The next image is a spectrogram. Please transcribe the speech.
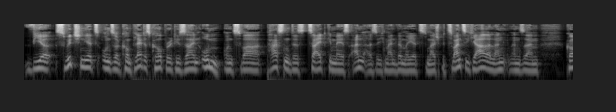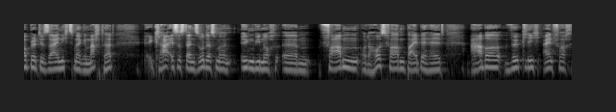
wir switchen jetzt unser komplettes Corporate Design um und zwar passen das zeitgemäß an. Also ich meine, wenn man jetzt zum Beispiel 20 Jahre lang an seinem Corporate Design nichts mehr gemacht hat, äh, klar ist es dann so, dass man irgendwie noch ähm, Farben oder Hausfarben beibehält, aber wirklich einfach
